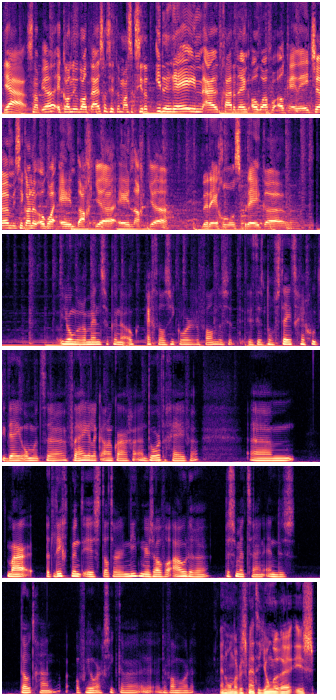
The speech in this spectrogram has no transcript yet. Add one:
ja, snap je? Ik kan nu wel thuis gaan zitten, maar als ik zie dat iedereen uitgaat, dan denk ik ook wel van: oké, weet je, misschien kan ik ook wel één dagje, één nachtje de regels breken. Jongere mensen kunnen ook echt wel ziek worden ervan. Dus het, het is nog steeds geen goed idee om het uh, vrijelijk aan elkaar door te geven. Um, maar het lichtpunt is dat er niet meer zoveel ouderen besmet zijn en dus doodgaan of heel erg ziek er, ervan worden. En 100 besmette jongeren is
